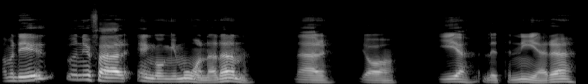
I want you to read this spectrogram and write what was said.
ja men det är ungefär en gång i månaden när jag är lite nere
